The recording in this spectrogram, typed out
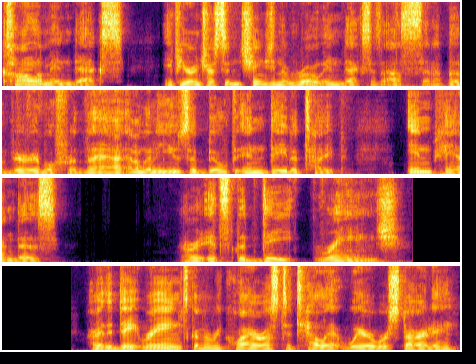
column index. If you're interested in changing the row indexes, I'll set up a variable for that. And I'm going to use a built-in data type in pandas. All right, it's the date range. All right, the date range is going to require us to tell it where we're starting.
